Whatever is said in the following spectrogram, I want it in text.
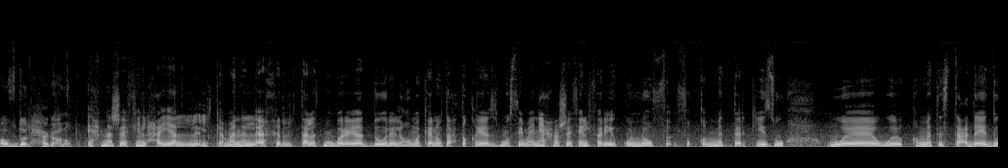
أفضل حاجة على طول. إحنا شايفين الحقيقة ال- ال- كمان الآخر ثلاث مباريات دول اللي هم كانوا تحت قيادة موسيماني إحنا شايفين الفريق كله في قمة تركيزه وقمة استعداده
